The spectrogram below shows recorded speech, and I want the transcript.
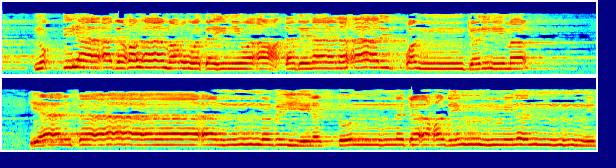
نؤتها أجرها مرتين وأعتدنا لها رزقا كريما. يا نساء النبي لستن كأحد من النساء.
